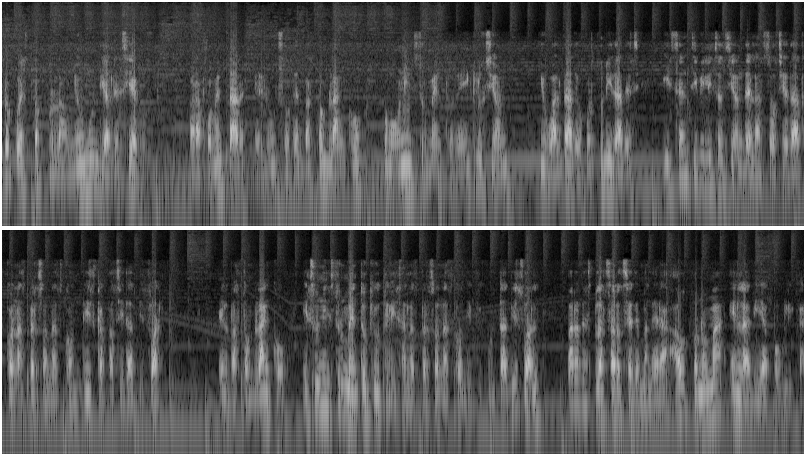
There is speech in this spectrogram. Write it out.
propuesta por la Unión Mundial de Ciegos para fomentar el uso del bastón blanco como un instrumento de inclusión, igualdad de oportunidades y sensibilización de la sociedad con las personas con discapacidad visual. El bastón blanco es un instrumento que utilizan las personas con dificultad visual para desplazarse de manera autónoma en la vía pública.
